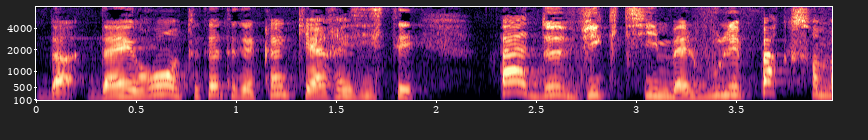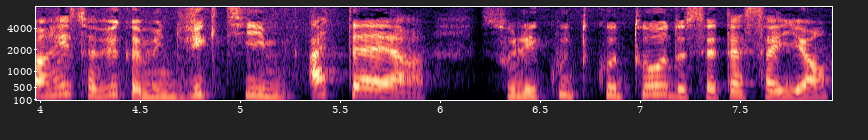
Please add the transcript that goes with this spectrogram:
d'un héros, en tout cas de quelqu'un qui a résisté. Pas de victime. Elle voulait pas que son mari soit vu comme une victime, à terre, sous les coups de couteau de cet assaillant.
